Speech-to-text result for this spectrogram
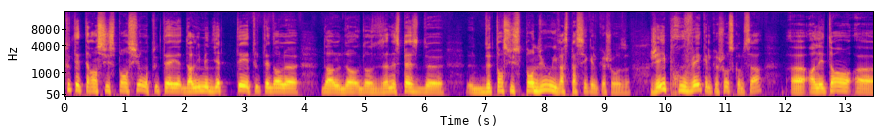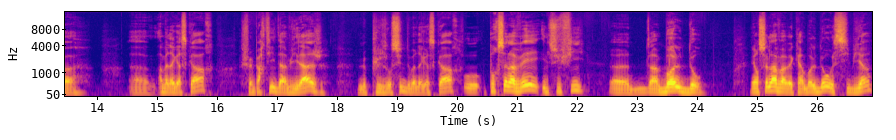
tout est en suspension, tout est dans l'immédiateté, tout est dans le, dans, dans, dans espèce de, de temps suspendu où il va se passer quelque chose. J'ai éprouvé quelque chose comme ça en étant euh, euh, à Madagascar. Je fais partie d'un village le plus au sud de Madagascar où pour se laver, il suffit d'un bol d'eau. Et on se lave avec un bol d'eau aussi bien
